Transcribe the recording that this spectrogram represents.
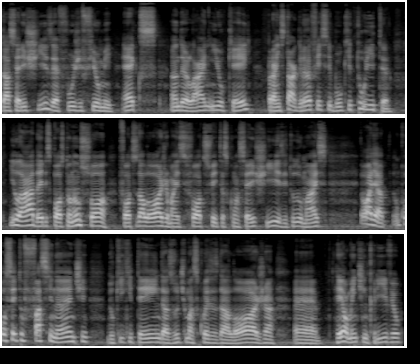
da série X, é Fujifilm X Underline UK, para Instagram, Facebook e Twitter. E lá daí eles postam não só fotos da loja, mas fotos feitas com a série X e tudo mais. Olha, um conceito fascinante do que, que tem, das últimas coisas da loja, é realmente incrível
